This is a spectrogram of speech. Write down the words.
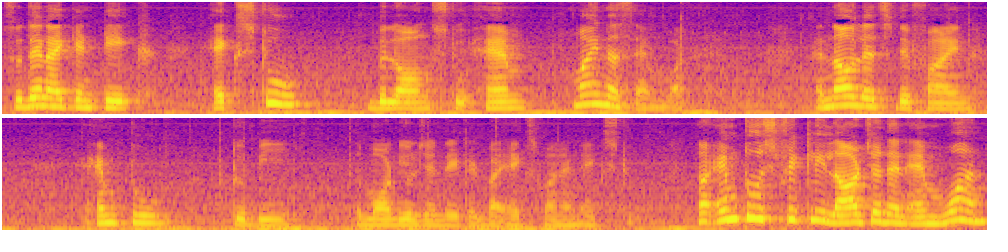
So then I can take X2 belongs to M minus M1 and now let's define M2 to be the module generated by X1 and X2. Now M2 is strictly larger than M1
